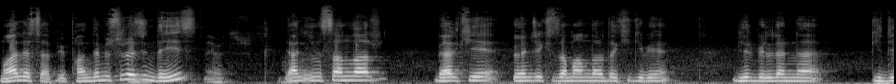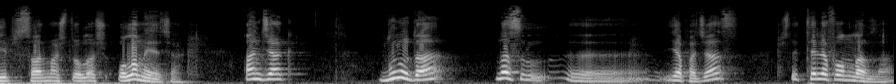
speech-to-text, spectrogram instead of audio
maalesef bir pandemi sürecindeyiz. Evet. Yani insanlar belki önceki zamanlardaki gibi birbirlerine gidip sarmaş dolaş olamayacak. Ancak bunu da nasıl e, yapacağız? İşte telefonlarla,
